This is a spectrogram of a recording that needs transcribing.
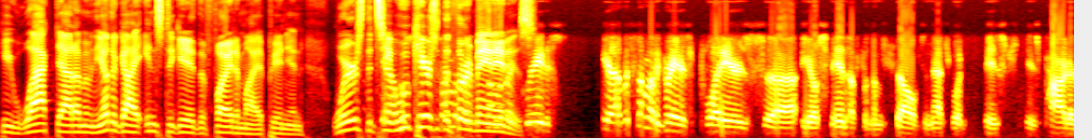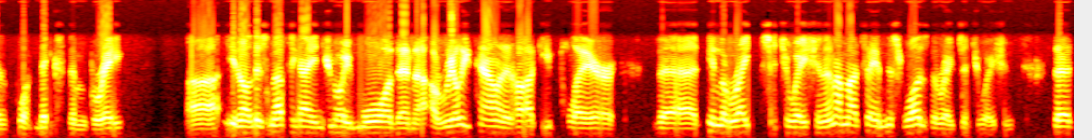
he whacked at him, and the other guy instigated the fight. In my opinion, where's the team? Yeah, Who cares what the third man some in the is? Greatest, yeah, but some of the greatest players, uh, you know, stand up for themselves, and that's what is is part of what makes them great. Uh, you know, there's nothing I enjoy more than a, really talented hockey player that, in the right situation, and I'm not saying this was the right situation, that,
